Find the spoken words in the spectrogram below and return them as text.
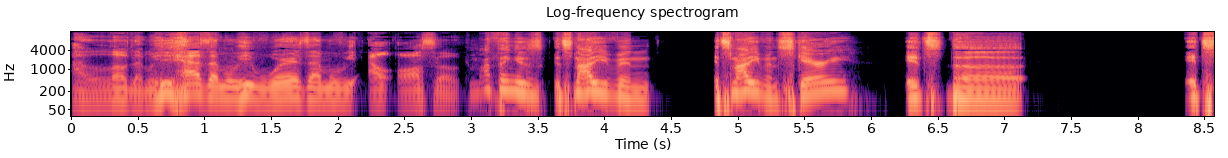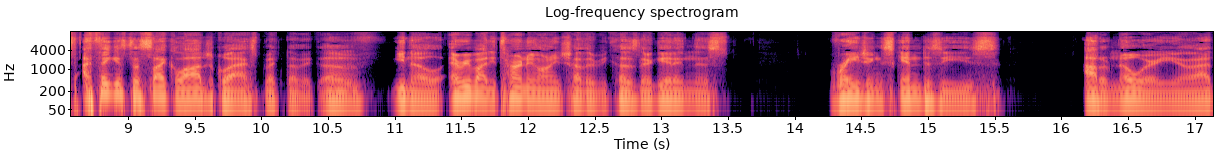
"I love that movie." He has that movie. He wears that movie out. Also, My thing is, it's not even, it's not even scary. It's the, it's. I think it's the psychological aspect of it. Mm-hmm. Of you know everybody turning on each other because they're getting this raging skin disease out of nowhere. You know, I,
